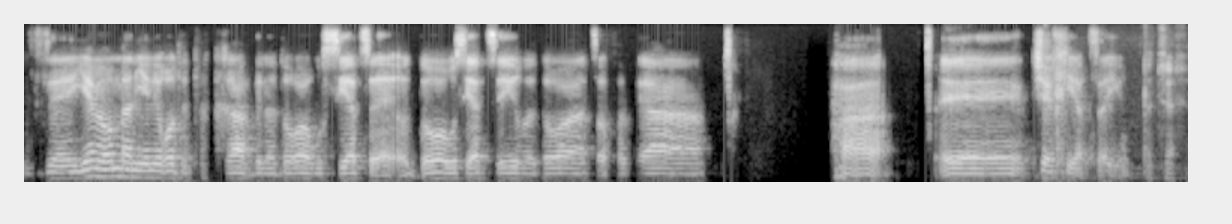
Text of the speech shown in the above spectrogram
זה יהיה מאוד מעניין לראות את הקרב בין הדור הרוסי הצעיר לדור הצרפתי, הצ'כי הצעיר. הצ'כי.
